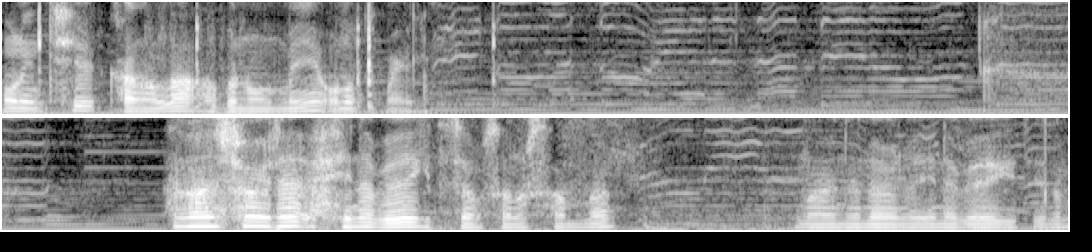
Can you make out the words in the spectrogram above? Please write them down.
Onun için kanala abone olmayı unutmayın. Hemen şöyle yine B'ye gideceğim sanırsam ben. Aynen öyle yine B'ye gidelim.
